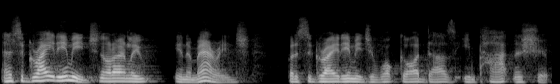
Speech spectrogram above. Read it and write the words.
And it's a great image, not only in a marriage, but it's a great image of what God does in partnership.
